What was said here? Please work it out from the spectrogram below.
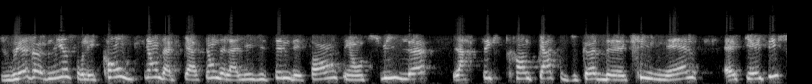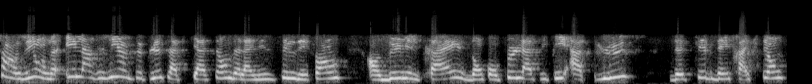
Je voulais revenir sur les conditions d'application de la légitime défense et on suit là l'article 34 du Code criminel euh, qui a été changé. On a élargi un peu plus l'application de la légitime défense en 2013, donc on peut l'appliquer à plus de types d'infractions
